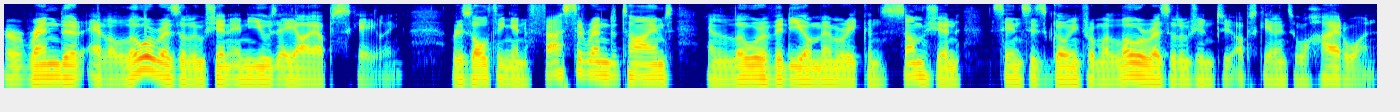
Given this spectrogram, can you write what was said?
render at a lower resolution and use AI upscaling, resulting in faster render times and lower video memory consumption since it's going from a lower resolution to upscaling to a higher one.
